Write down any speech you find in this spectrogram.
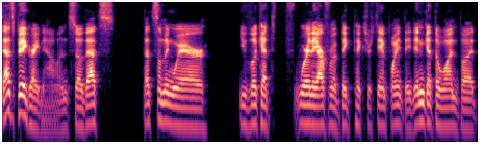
that's big right now, and so that's that's something where you look at where they are from a big picture standpoint. They didn't get the one, but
